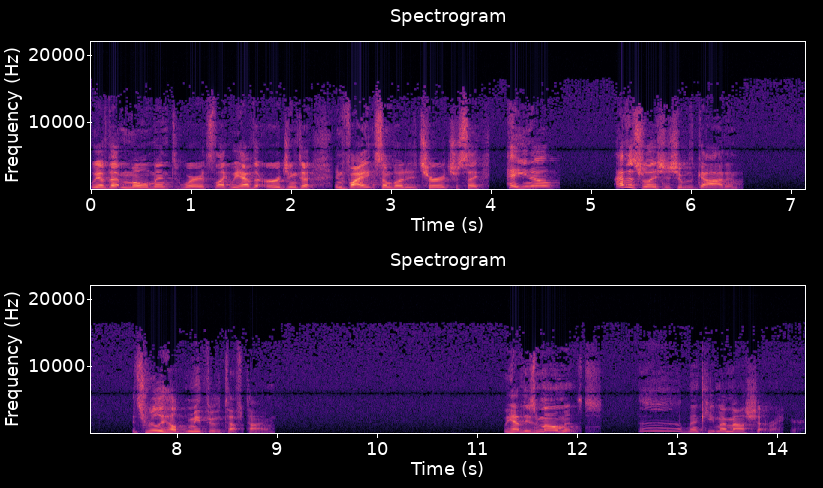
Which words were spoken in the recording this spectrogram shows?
we have that moment where it's like we have the urging to invite somebody to church or say, hey, you know, I have this relationship with God and it's really helped me through the tough time. We have these moments. Oh, I'm going to keep my mouth shut right here.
